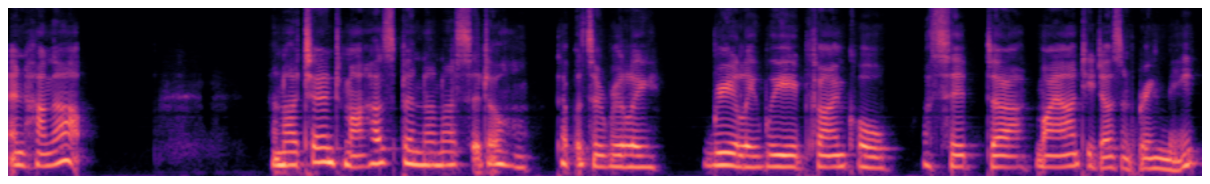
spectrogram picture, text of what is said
And hung up. And I turned to my husband and I said, oh, that was a really, really weird phone call. I said, uh, my auntie doesn't ring me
